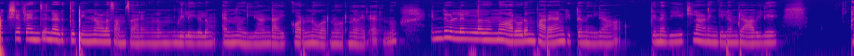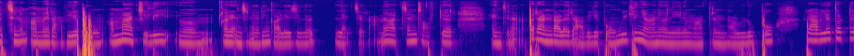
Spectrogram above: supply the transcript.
പക്ഷേ ഫ്രണ്ട്സിന്റെ അടുത്ത് പിന്നുള്ള സംസാരങ്ങളും വിളികളും ഒന്നും ഇല്ലാണ്ടായി കുറഞ്ഞു കുറഞ്ഞു കുറഞ്ഞു വരായിരുന്നു. എന്റെ ഉള്ളിലുള്ളതൊന്നും ആരോടും പറയാൻ കിട്ടുന്നില്ല. പിന്നെ വീട്ടിലാണെങ്കിലും രാവിലെ അച്ഛനും അമ്മയും രാവിലെ പോവും. അമ്മ ആക്ച്വലി ഒരു എൻജിനീയറിങ് കോളേജിൽ ലെക്ചറാണ് അച്ഛൻ സോഫ്റ്റ്വെയർ എൻജിനീയർ അപ്പോൾ രണ്ടാൾ രാവിലെ പോവും. വീട്ടിൽ ഞാനും അനിയനും മാത്രമേ ഉണ്ടാവുള്ളൂ. ഇപ്പോൾ രാവിലെ തൊട്ട്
